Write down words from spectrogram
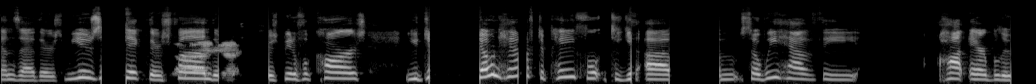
And, uh, there's music, there's fun, there- there's beautiful cars. You do- don't have to pay for to get. Um, so we have the hot air balloon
